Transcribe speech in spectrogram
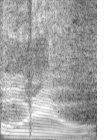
Oreo.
